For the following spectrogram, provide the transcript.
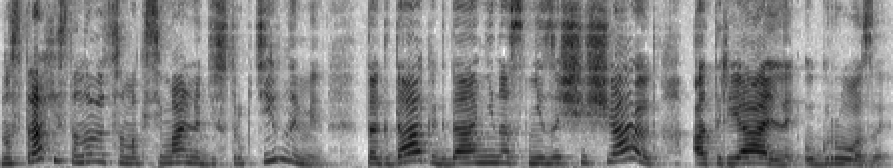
Но страхи становятся максимально деструктивными тогда, когда они нас не защищают от реальной угрозы,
